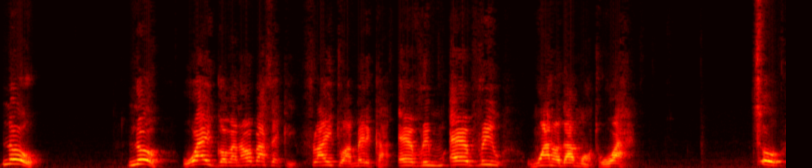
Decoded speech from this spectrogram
No. No. Why Governor Obaseki fly to America every every one other month? Why? So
